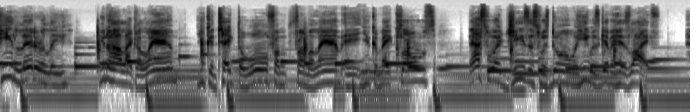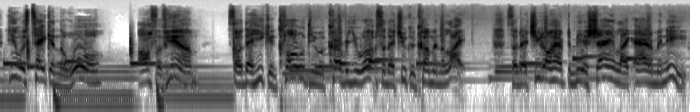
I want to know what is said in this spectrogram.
he literally, you know how like a lamb, you can take the wool from, from a lamb and you can make clothes? That's what Jesus was doing when he was giving his life. He was taking the wool off of him so that he can clothe you and cover you up so that you could come in the light. So that you don't have to be ashamed like Adam and Eve.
